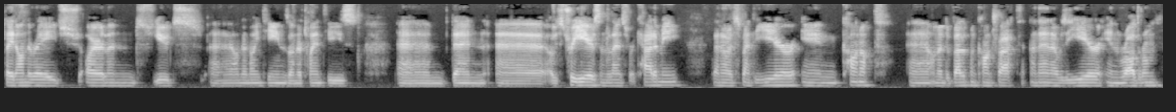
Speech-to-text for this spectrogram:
Played underage Ireland youths, uh, under 19s, under 20s. And um, then uh, I was three years in the Leinster academy. Then I spent a year in Connacht uh, on a development contract, and then I was a year in Rotherham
